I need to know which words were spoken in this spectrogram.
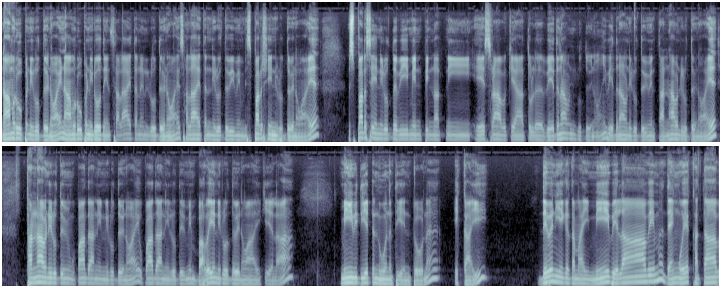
නාම රූප නිරුද්ධ වෙනවාය. නාම රූප නිරෝධයෙන් සලායතන නිරුද්ධ වෙනවාය. සලායතන නිරුද්ධ වීමෙන් ස්පර්ශය නිරුද්ධ වෙනවාය. ස්පර්ශය නිරුද්ධ වීමෙන් පින්වත්නි ඒ ශ්‍රාවකයා තුළ වේදනාව නිරුද්ධ වෙනවායි. වේදනාව නිරුද්ධ වීමෙන් තණ්හාව නිරුද්ධ වෙනවාය. තණ්හාව නිරුද්ධ වීම උපාදානය නිරුද්ධ වෙනවායි උපාදාන නිරුද්ධ වීමෙන් භවය නිරුද්ධ වෙනවායි කියලා මේ විදියට නුවණ තියෙන්න ඕන එකයි. දෙවැනි එක තමයි මේ වෙලාවෙම දැන් ඔය කතාව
